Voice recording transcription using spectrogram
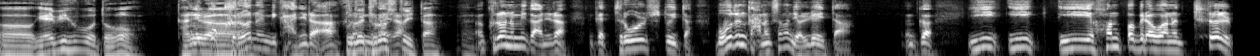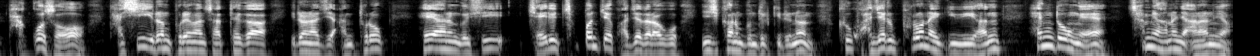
어, 예비 후보도 단일화 꼭 그런 의미가 아니라 그런 들어올 의미가 수도 아니라 있다. 예. 어, 그런 의미가 아니라 그러니까 들어올 수도 있다. 모든 가능성은 열려 있다. 그러니까 이, 이, 이 헌법이라고 하는 틀을 바꿔서 다시 이런 불행한 사태가 일어나지 않도록 해야 하는 것이 제일 첫 번째 과제다라고 인식하는 분들끼리는 그 과제를 풀어내기 위한 행동에 참여하느냐 안 하느냐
